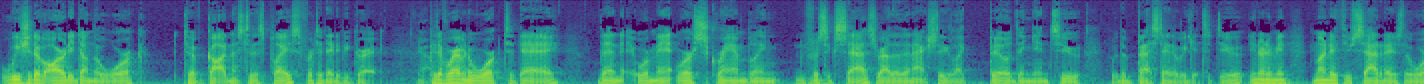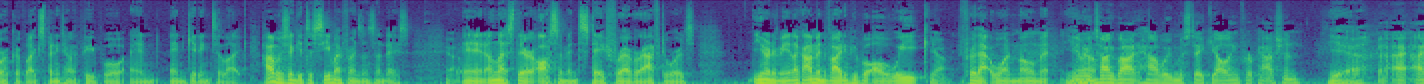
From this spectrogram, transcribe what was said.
we should have already done the work to have gotten us to this place for today to be great. Yeah. Because if we're having to work today, then we're man- we're scrambling for success rather than actually like building into the best day that we get to do. You know what I mean? Monday through Saturday is the work of like spending time with people and and getting to like I almost don't get to see my friends on Sundays, Yeah. and unless they're awesome and stay forever afterwards. you know what I mean? Like I'm inviting people all week Yeah. for that one moment. You, You know, know? we talk about how we mistake yelling for passion. yeah. I, I,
